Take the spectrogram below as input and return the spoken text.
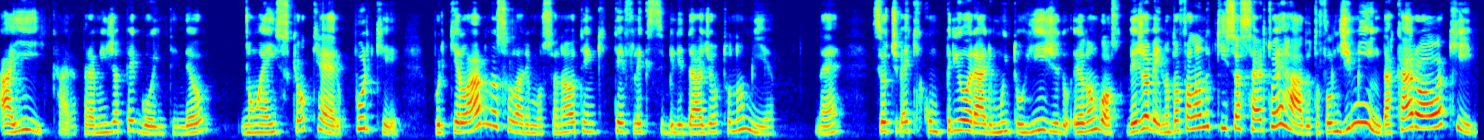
Aí, cara, para mim já pegou, entendeu? Não é isso que eu quero. Por quê? Porque lá no meu salário emocional eu tenho que ter flexibilidade e autonomia. né? Se eu tiver que cumprir horário muito rígido, eu não gosto. Veja bem, não tô falando que isso é certo ou errado, eu tô falando de mim, da Carol aqui.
